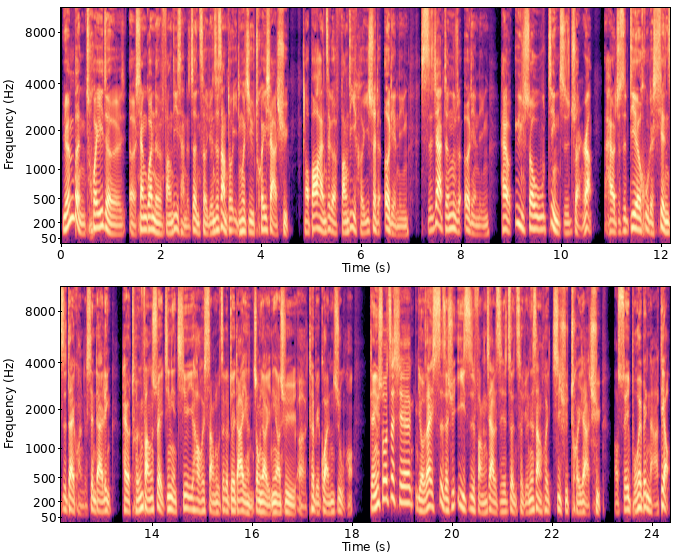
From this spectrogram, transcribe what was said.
原本推的呃相关的房地产的政策，原则上都一定会继续推下去。哦，包含这个房地合一税的二点零、实价登录的二点零，还有预售屋禁止转让，还有就是第二户的限制贷款的限贷令，还有囤房税，今年七月一号会上路，这个对大家也很重要，一定要去呃特别关注哈。等于说这些有在试着去抑制房价的这些政策，原则上会继续推下去，哦，所以不会被拿掉。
